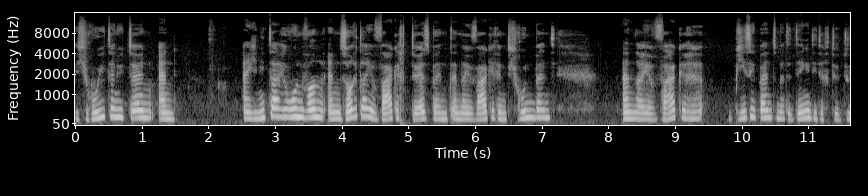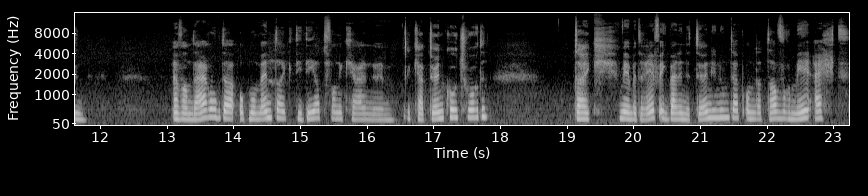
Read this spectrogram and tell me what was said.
groeit in je tuin. En, en geniet daar gewoon van. En zorg dat je vaker thuis bent. En dat je vaker in het groen bent. En dat je vaker bezig bent met de dingen die er te doen. En vandaar ook dat op het moment dat ik het idee had van ik ga, ehm, ik ga tuincoach worden, dat ik mijn bedrijf Ik ben in de tuin genoemd heb, omdat dat voor mij echt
